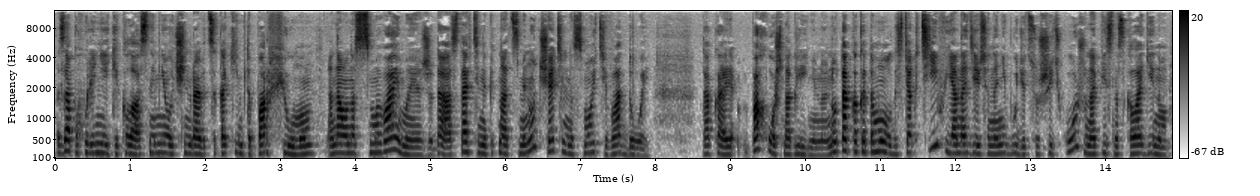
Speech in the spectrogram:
Запах у линейки классный, мне очень нравится каким-то парфюмом. Она у нас смываемая же, да, оставьте на 15 минут, тщательно смойте водой такая, похож на глиняную. Но так как это молодость актив, я надеюсь, она не будет сушить кожу. Написано с коллагеном,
